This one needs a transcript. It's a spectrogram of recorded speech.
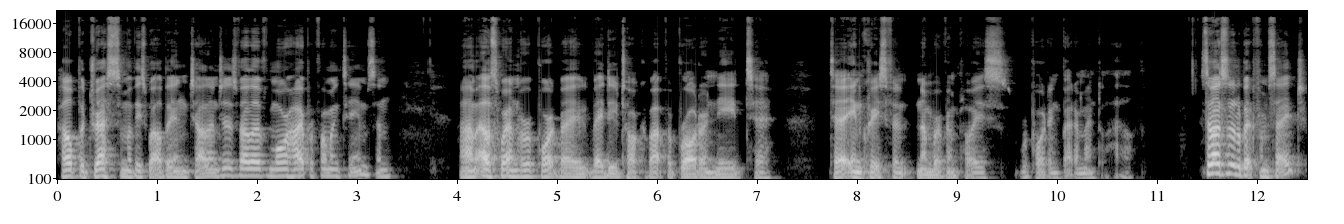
help address some of these well-being challenges, they'll have more high-performing teams. And um, elsewhere in the report, they, they do talk about the broader need to to increase the number of employees reporting better mental health. So that's a little bit from Sage.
